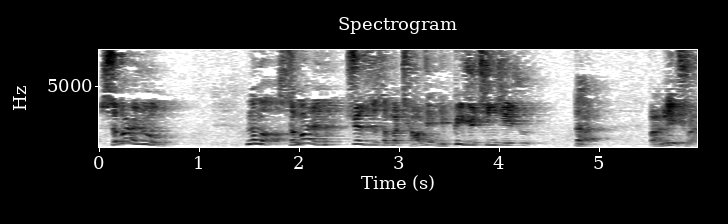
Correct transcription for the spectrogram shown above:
什么人入股？那么什么人确实什么条件，你必须清晰的把它列出来。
